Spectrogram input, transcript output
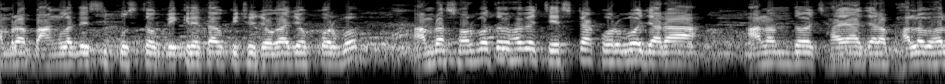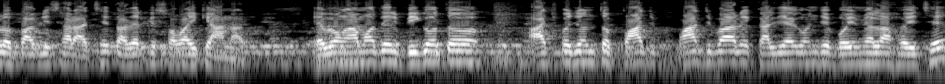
আমরা বাংলাদেশি পুস্তক বিক্রেতাও কিছু যোগাযোগ করব। আমরা সর্বতভাবে চেষ্টা করব যারা আনন্দ, ছায়া, যারা ভালো ভালো পাবলিশার আছে, তাদেরকে সবাইকে আনার। এবং আমাদের বিগত, আজ পর্যন্ত পাঁচ, পাঁচবার কালিয়াগঞ্জে বইমেলা হয়েছে।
